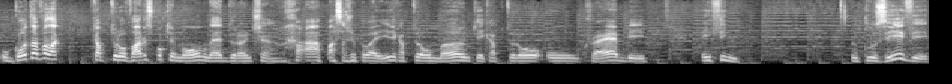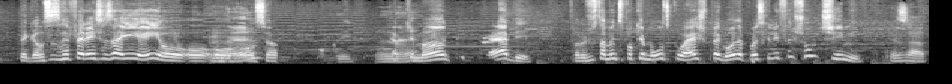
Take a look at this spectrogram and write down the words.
O Go tava lá, capturou vários Pokémon, né? Durante a, a passagem pela ilha, capturou um Monkey, capturou um Crab, enfim. Inclusive, pegamos essas referências aí, hein, o, o, né? o, o seu... Né? É porque Monkey, Crab foram justamente os Pokémons que o Ash pegou depois que ele fechou o time. Exato.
